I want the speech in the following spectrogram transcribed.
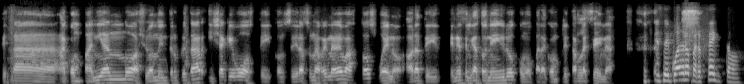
te está acompañando, ayudando a interpretar, y ya que vos te considerás una reina de bastos, bueno, ahora te tenés el gato negro como para completar la escena. Es el cuadro perfecto,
